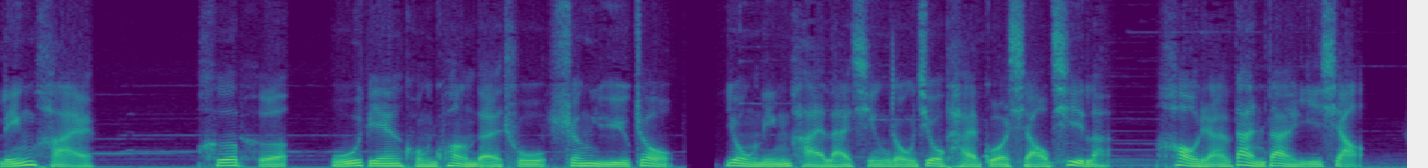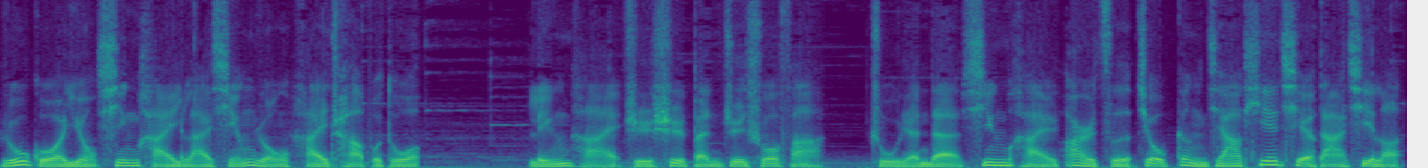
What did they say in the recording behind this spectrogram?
灵海，呵呵，无边空旷的出生宇宙，用灵海来形容就太过小气了。浩然淡淡一笑，如果用星海来形容还差不多。灵海只是本质说法。主人的“星海”二字就更加贴切大气了，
